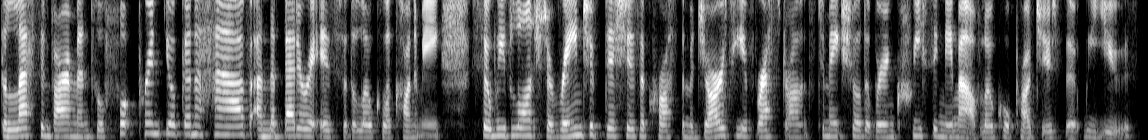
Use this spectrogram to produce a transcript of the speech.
the less environmental footprint you're going to have and the better it is for the local economy. So we've launched a range of dishes across the majority of restaurants to make sure that we're increasing the amount of local produce that we use.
